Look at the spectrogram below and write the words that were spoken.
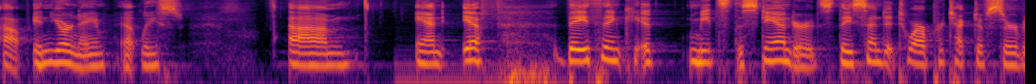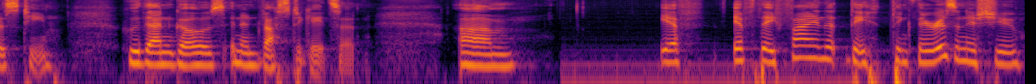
uh, in your name at least. Um, and if they think it meets the standards, they send it to our protective service team, who then goes and investigates it. Um, if if they find that they think there is an issue,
